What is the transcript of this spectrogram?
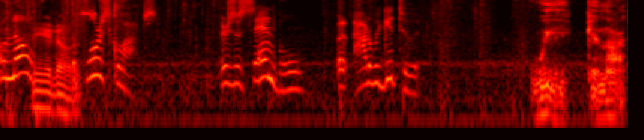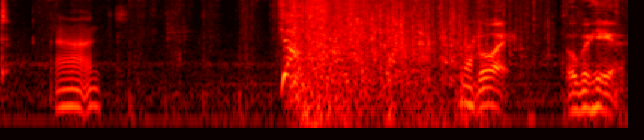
Oh no! See you The those. floor's collapsed. There's a sand bowl, but how do we get to it? We cannot. آه أنت Boy, over here.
